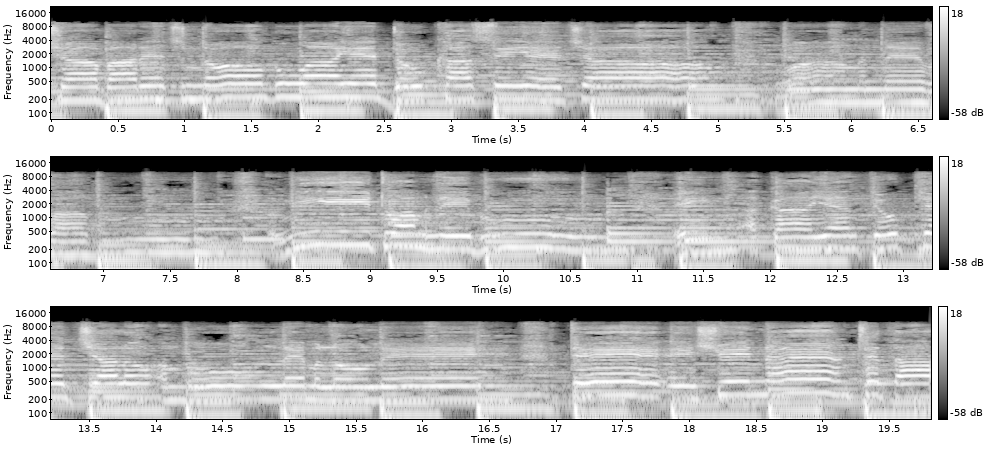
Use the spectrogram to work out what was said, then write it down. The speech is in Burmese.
ချပါတဲ့ကျွန်တော်ဘဝရဲ့ဒုက္ခဆေးရဲ့ကြောင့်ဝမ်းမနေပါဘူးမြည်တွားမနေဘူးအိမ်အကာယံပြုတ်ပြတ်ကြလို့အမိုးလဲမလုံးလဲတဲ့ရွှေနန်းထက်သာ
